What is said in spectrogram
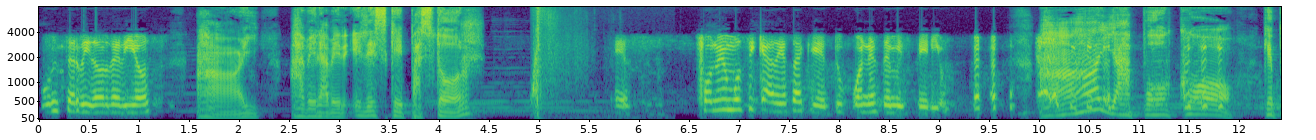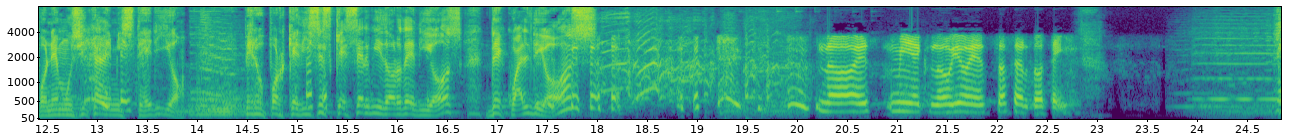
un servidor de Dios. Ay, a ver, a ver, ¿él es qué, pastor? Es ponme música de esa que tú pones de misterio. Ay, ¿a poco? Que pone música de misterio. Pero ¿por qué dices que es servidor de Dios? ¿De cuál Dios? No, es mi exnovio es sacerdote. ¿Qué?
